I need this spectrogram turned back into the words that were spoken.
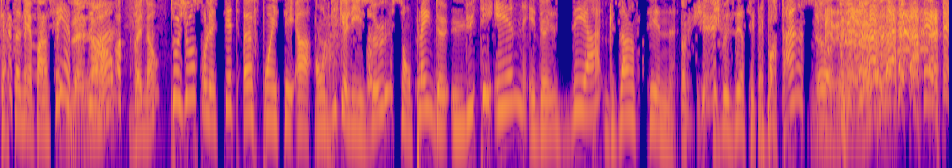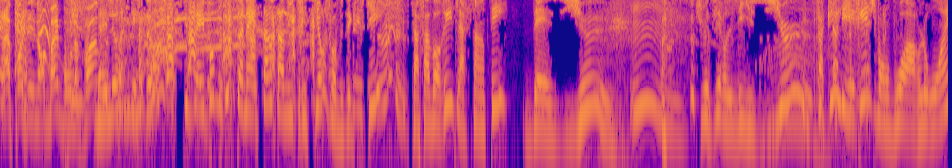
Personne n'y a pensé à ça. non. Ben non. Toujours sur le site œuf.ca, on dit que les œufs sont pleins de lutéine et de zéaxanthine. Je veux dire, c'est important, ça. Ben, ben, ben, ben, Ça n'a pas des noms de même pour le fun? Ben là, c'est ça. Si vous n'avez pas beaucoup de connaissances en nutrition, je vais vous expliquer. sûr. Ça favorise la santé des yeux. Je veux dire, les yeux. Fait que là, les riches vont voir loin,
